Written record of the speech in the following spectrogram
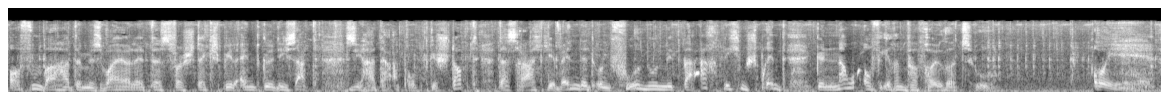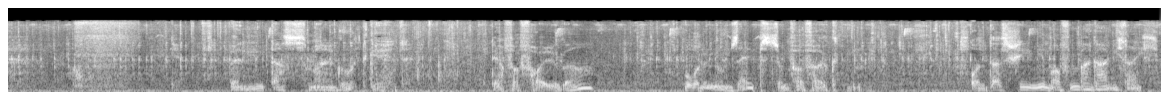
Offenbar hatte Miss Violet das Versteckspiel endgültig satt. Sie hatte abrupt gestoppt, das Rad gewendet und fuhr nun mit beachtlichem Sprint genau auf ihren Verfolger zu. Oje, wenn das mal gut geht. Der Verfolger wurde nun selbst zum Verfolgten. Und das schien ihm offenbar gar nicht recht.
